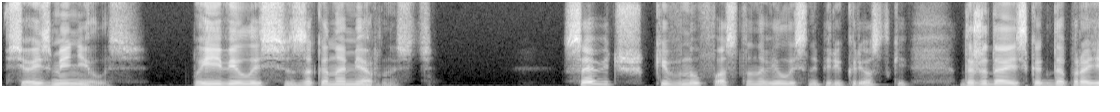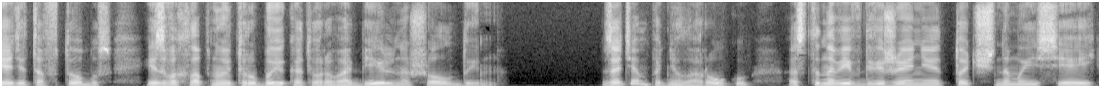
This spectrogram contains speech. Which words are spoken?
все изменилось. Появилась закономерность. Савич, кивнув, остановилась на перекрестке, дожидаясь, когда проедет автобус, из выхлопной трубы которого обильно шел дым. Затем подняла руку, остановив движение точно Моисей,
